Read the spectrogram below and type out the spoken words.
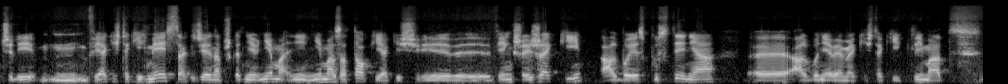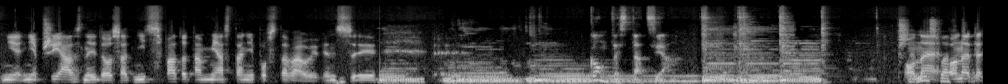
czyli mm, w jakichś takich miejscach, gdzie na przykład nie, nie, ma, nie, nie ma zatoki jakiejś y, większej rzeki, albo jest pustynia, y, albo nie wiem, jakiś taki klimat nie, nieprzyjazny do osadnictwa, to tam miasta nie powstawały, więc y, Kontestacja. Przemysław one te-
